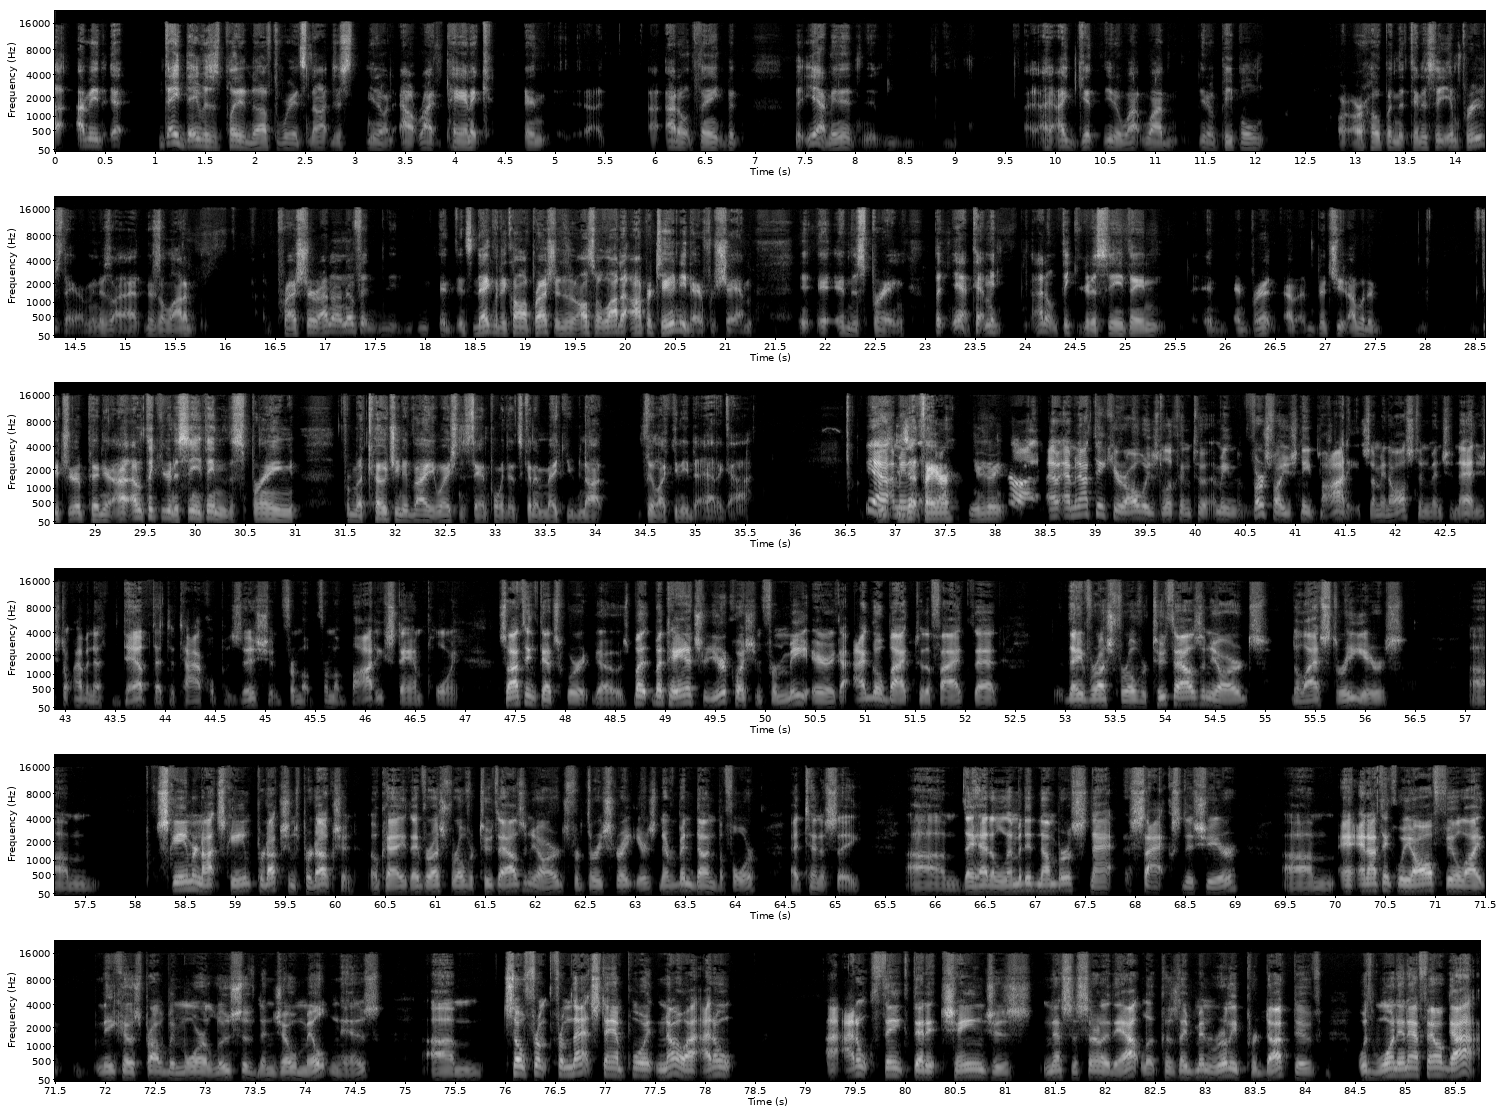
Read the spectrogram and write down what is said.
uh, I mean, eh, Dayne Davis has played enough to where it's not just you know an outright panic, and uh, I don't think. But but yeah, I mean, it, it I, I, get you know why why you know people are, are, hoping that Tennessee improves there. I mean, there's a, there's a lot of pressure. I don't know if it, it it's negative to call pressure. There's also a lot of opportunity there for Sham in, in the spring. But yeah, I mean, I don't think you're going to see anything. And, and Brent, I bet you I would get your opinion. I, I don't think you're going to see anything in the spring from a coaching evaluation standpoint that's going to make you not feel like you need to add a guy. Yeah, is, I mean, is that fair? You think? No, I, I, mean, I think you're always looking to. I mean, first of all, you just need bodies. I mean, Austin mentioned that you just don't have enough depth at the tackle position from a from a body standpoint. So I think that's where it goes. But but to answer your question for me, Eric, I, I go back to the fact that they've rushed for over two thousand yards the last three years. Um, scheme or not scheme, production's production. Okay, they've rushed for over two thousand yards for three straight years. Never been done before at Tennessee. Um, they had a limited number of snack, sacks this year. Um, and, and, I think we all feel like Nico's probably more elusive than Joe Milton is. Um, so from from that standpoint, no, I, I don't I, I, don't think that it changes necessarily the outlook because they've been really productive with one NFL guy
